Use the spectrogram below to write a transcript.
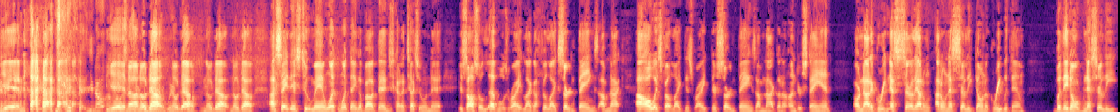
yeah, you know, yeah, no, no doubt, no doubt, no doubt, no doubt. I say this too, man. One one thing about that, just kind of touching on that, it's also levels, right? Like I feel like certain things I'm not. I always felt like this, right? There's certain things I'm not gonna understand or not agree necessarily. I don't. I don't necessarily don't agree with them, but they don't necessarily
